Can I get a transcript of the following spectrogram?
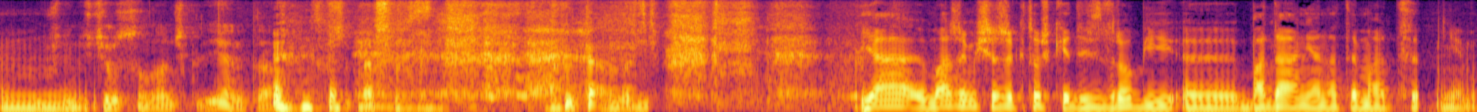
Um... Musieliście usunąć klienta. Przepraszam. Brutalność. Ja marzę mi się, że ktoś kiedyś zrobi e, badania na temat nie wiem,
